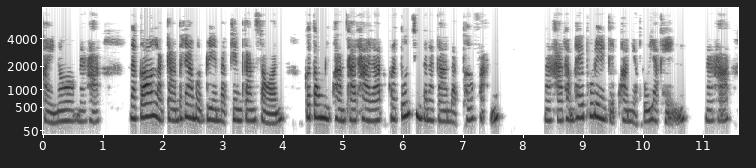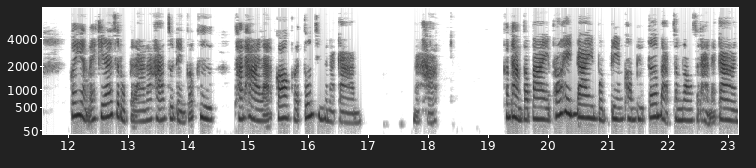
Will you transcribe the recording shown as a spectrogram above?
ภายนอกนะคะ แล้วก็หลักการพัฒนาบทเรียนแบบเกมการสอน ก็ต้องมีความท้าทายและกระตุ้นจินตนาการแบบเพ้อฝันนะคะทำให้ผู้เรียนเกิดความอยากรู้อยากเห็นนะคะ ก็อย่างได้ที่ได้สรุปไปแล้วนะคะ จุดเด่นก็คือท้าทายและก็กระตุ้นจินตนาการนะคะคำถามต่อไป เพราะเหตุใดบทเรียนคอมพิวเตอร์แบบจำลองสถานการณ์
